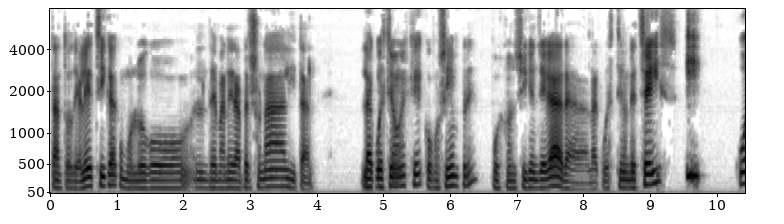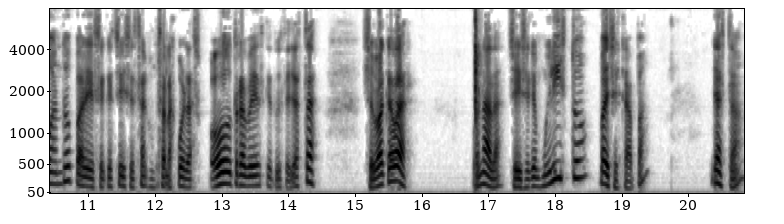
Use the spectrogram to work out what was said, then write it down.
tanto dialéctica como luego de manera personal y tal. La cuestión es que, como siempre, pues consiguen llegar a la cuestión de Chase y cuando parece que Chase está contra las cuerdas otra vez, que tú dices, ya está, se va a acabar. Pues nada, Chase dice que es muy listo, va y se escapa. Ya está.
